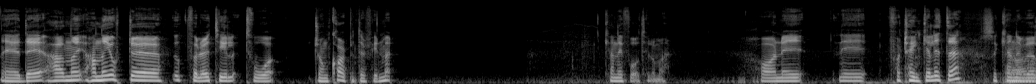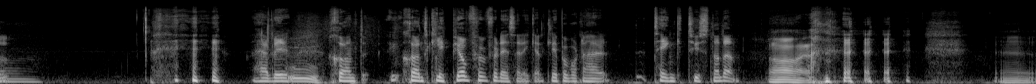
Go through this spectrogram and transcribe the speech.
Eh, Det, han, har, han har gjort eh, uppföljare till två John Carpenter-filmer. Kan ni få till och med. Har ni... Ni får tänka lite, så kan ni väl... Det här blir Oh. skönt, skönt klippjobb för, för dig, sen, Rickard. Klippa bort den här tänk-tystnaden. Ja, ja. Eh,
